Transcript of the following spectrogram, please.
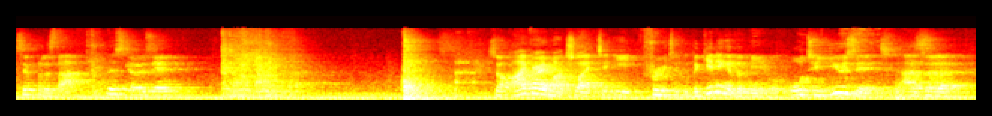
Simple as that. This goes in, so I very much like to eat fruit at the beginning of the meal or to use it as a,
